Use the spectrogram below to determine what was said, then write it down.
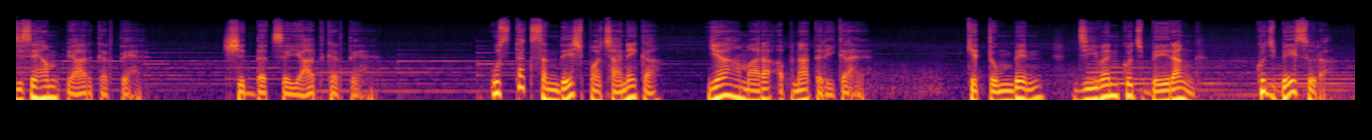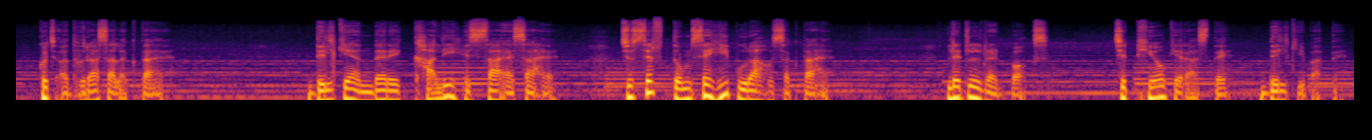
जिसे हम प्यार करते हैं, शिद्दत से याद करते हैं। उस तक संदेश पहुँचाने का यह हमारा अपना तरीका है। कि तुम बिन जीवन कुछ बेरंग, कुछ बेसुरा, कुछ अधूरा सा लगता है। दिल के अंदर एक खाली हिस्सा ऐसा है, जो सिर्फ़ तुमसे ही पूरा हो सकता है। लिटिल रेड बॉक्स, चिट्ठियों के रास्ते दिल की बातें।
